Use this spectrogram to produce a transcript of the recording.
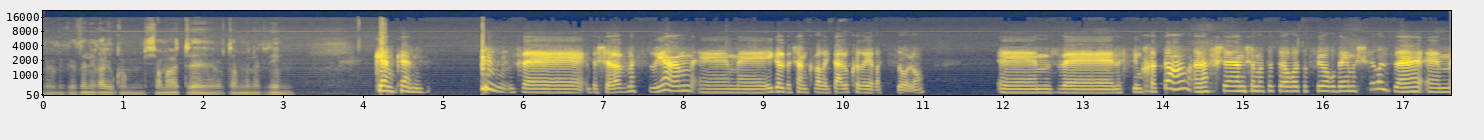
ובגלל זה נראה לי הוא גם שמע את אה, אותם מנגנים. כן, כן. ובשלב מסוים, אה, יגאל בשן כבר הייתה לו קריירת סולו. ולשמחתו, על אף שהנשמות הטהורות הופיעו הרבה עם השיר הזה, הם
